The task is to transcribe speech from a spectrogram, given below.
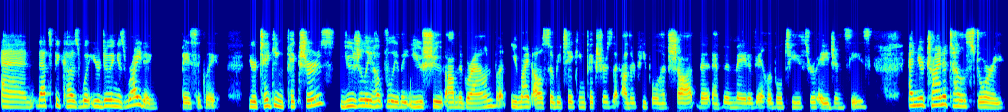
And that's because what you're doing is writing, basically you're taking pictures, usually, hopefully, that you shoot on the ground, but you might also be taking pictures that other people have shot that have been made available to you through agencies. And you're trying to tell a story.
